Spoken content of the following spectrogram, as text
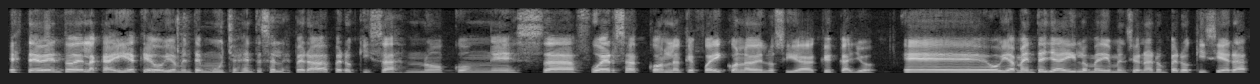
este evento de la caída que obviamente mucha gente se le esperaba, pero quizás no con esa fuerza con la que fue y con la velocidad que cayó. Eh, obviamente ya ahí lo medio mencionaron, pero quisiera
